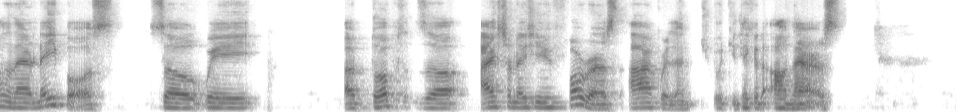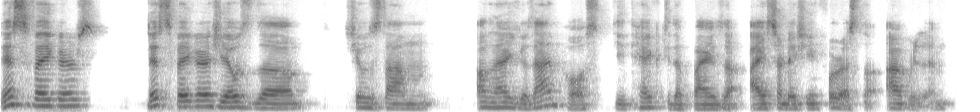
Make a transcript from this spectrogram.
outlier labels, so we adopt the isolation forest algorithm to detect outliers. This figures this figure shows the shows some outlier examples detected by the isolation forest algorithm.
